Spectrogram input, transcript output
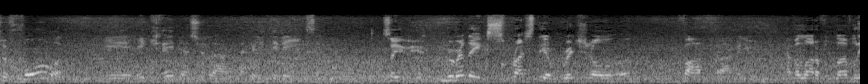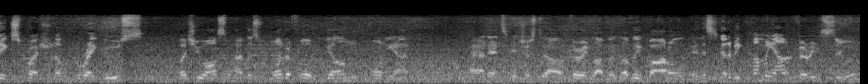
se, fondre et, et, créer bien sûr la, la qualité VX. So you, you really express the original uh, vodka. Uh, I mean, you have a lot of lovely expression of Grey Goose, but you also have this wonderful young cognac, and it's, it's just a very lovely, lovely bottle. And this is going to be coming out very soon,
